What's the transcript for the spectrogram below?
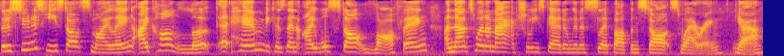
that as soon as he starts smiling, I can't look at him because then I will start laughing. And that's when I'm actually scared I'm going to slip up and start swearing. Yeah.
